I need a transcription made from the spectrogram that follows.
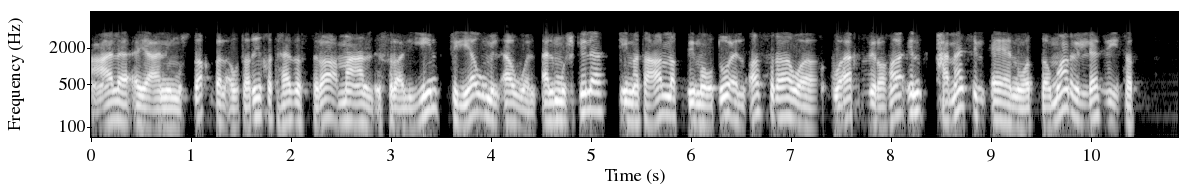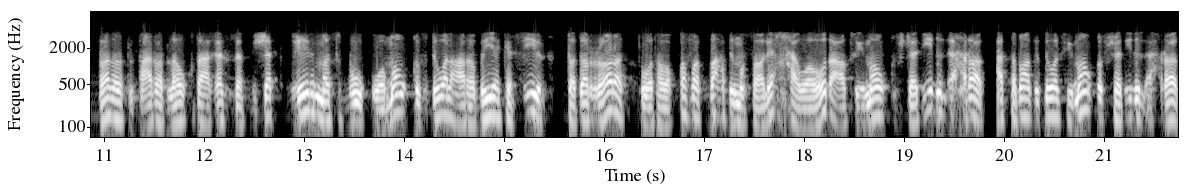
على يعني مستقبل أو طريقة هذا الصراع مع الإسرائيليين في اليوم الأول، المشكلة فيما يتعلق بموضوع الأسرى وأخذ رهائن، حماس الآن والدمار الذي تتعرض له قطاع غزة بشكل غير مسبوق وموقف دول عربية كثير تضررت وتوقفت بعض مصالحها ووضعت في موقف شديد الإحراج، حتى بعض الدول في موقف شديد الإحراج.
